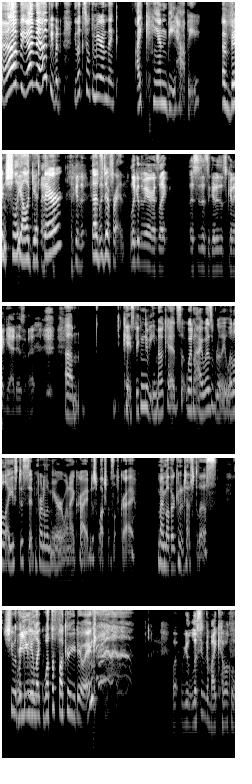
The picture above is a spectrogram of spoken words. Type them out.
happy, I'm happy. But if you look in the mirror and think, I can be happy. Eventually I'll get there. Look in the That's look, different. Look in the mirror. It's like this is as good as it's gonna get, isn't it? Um okay, speaking of emo kids, when I was really little, I used to sit in front of the mirror when I cry and just watch myself cry. My mother can attest to this. She would Were look at me like, What the fuck are you doing? What, were you listening to My Chemical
